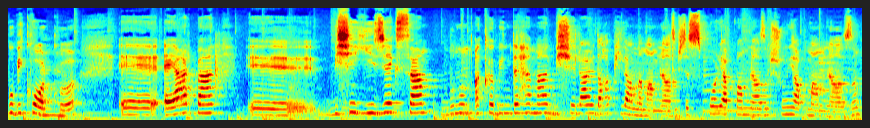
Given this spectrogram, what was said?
Bu bir korku. Hmm. Ee, eğer ben e, bir şey yiyeceksem bunun akabinde hemen bir şeyler daha planlamam lazım. İşte spor yapmam lazım, şunu yapmam lazım.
